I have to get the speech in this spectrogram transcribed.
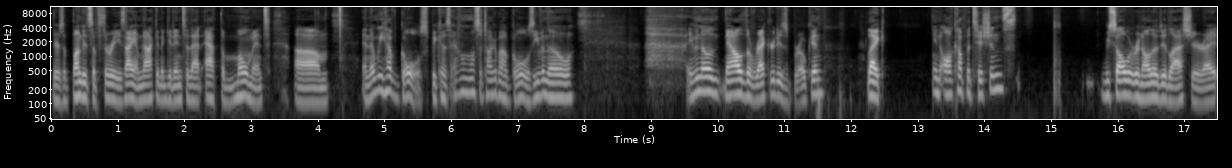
There's abundance of threes. I am not going to get into that at the moment. Um, and then we have goals because everyone wants to talk about goals, even though, even though now the record is broken. Like in all competitions, we saw what Ronaldo did last year, right?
